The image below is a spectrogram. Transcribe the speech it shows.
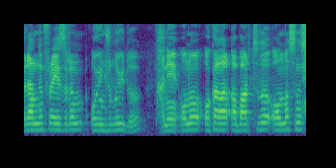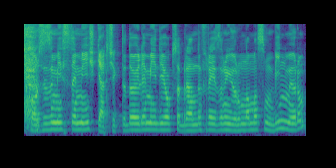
Brandon Fraser'ın oyunculuğuydu. Hani onu o kadar abartılı olmasını Scorsese mi istemiş? Gerçekte de öyle miydi yoksa Brandon Fraser'ın yorumlaması mı bilmiyorum.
